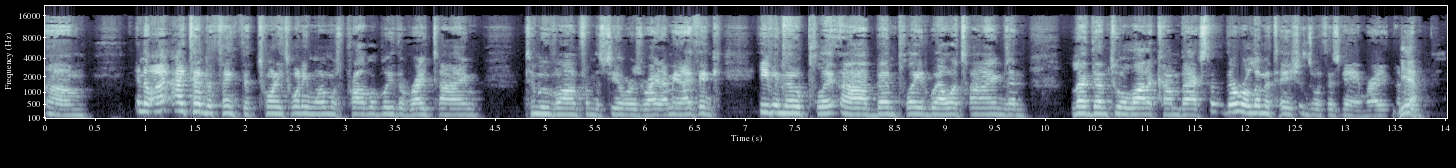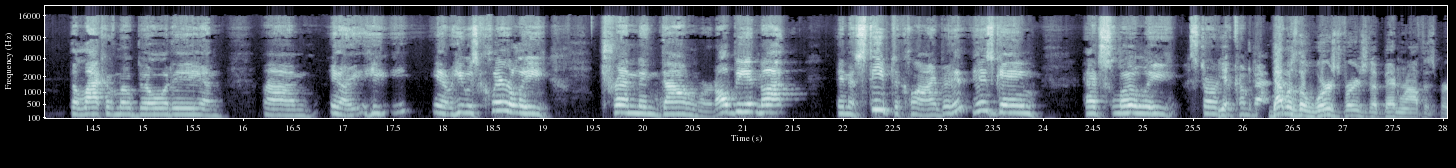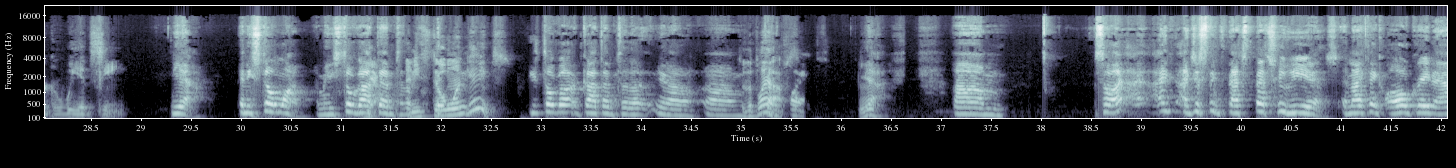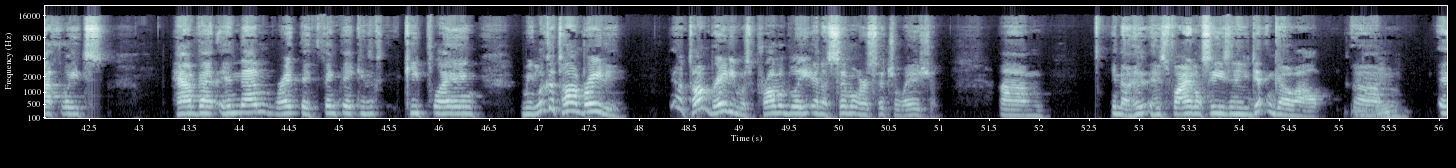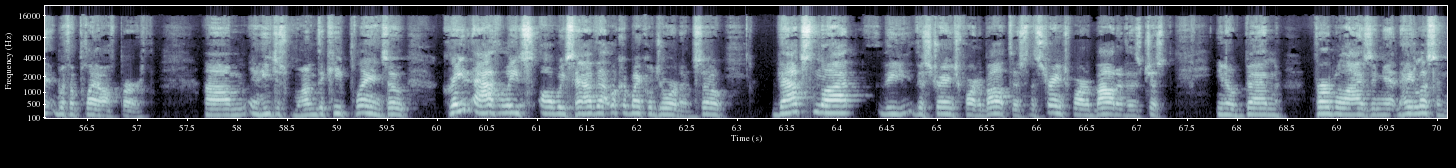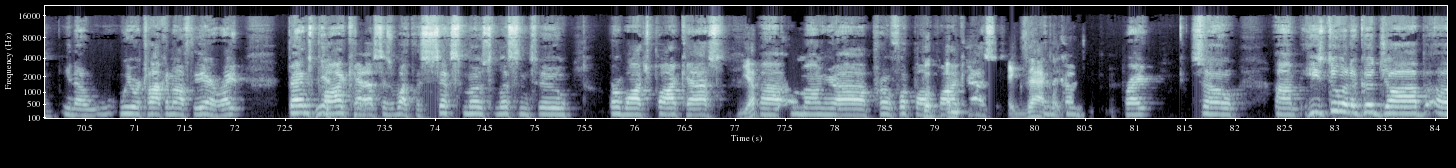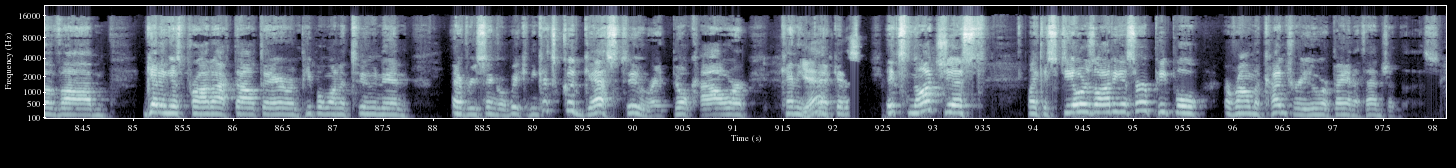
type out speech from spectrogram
Um, you know, I, I, tend to think that 2021 was probably the right time to move on from the Steelers. Right? I mean, I think even though play, uh, Ben played well at times and led them to a lot of comebacks, there were limitations with his game. Right? I yeah. Mean, the lack of mobility and um, you know he, he you know he was clearly trending downward, albeit not in a steep decline, but his game had slowly started yeah, to come back. That was the worst version of Ben Roethlisberger we had seen. Yeah, and he still won. I mean, he still got yeah, them to the. And he still won games. He still got got them to the you know um, to the playoffs. To the playoffs. Yeah. yeah. Um, so I, I I just think that's that's who he is, and I think all great athletes have that in them, right? They think they can keep playing. I mean, look at Tom Brady. You know, Tom Brady was probably in a similar situation. Um, you know, his, his final season, he didn't go out um, mm-hmm. with a playoff berth. Um, and he just wanted to keep playing. So great athletes always have that. Look at Michael Jordan. So that's not the the strange part about this. The strange part about it is just, you know, Ben verbalizing it. And hey, listen, you know, we were talking off the air, right? Ben's yeah. podcast is what the sixth most listened to or watched podcast yep. uh, among uh, pro football um, podcasts. Exactly. Country, right. So um, he's doing a good job of um, getting his product out there, and people want to tune in every single week. And he gets good guests too, right? Bill Cowher, Kenny yeah. Pickett. It's not just like a Steelers audience. There are people around the country who are paying attention to this.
